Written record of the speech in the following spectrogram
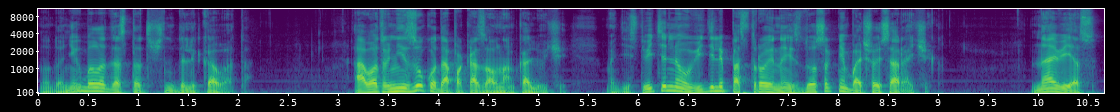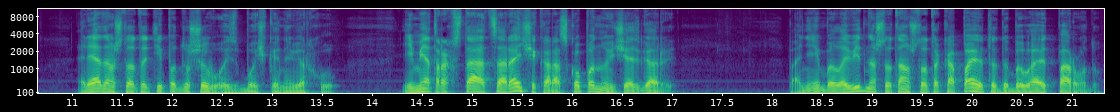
но до них было достаточно далековато. А вот внизу, куда показал нам колючий, мы действительно увидели построенный из досок небольшой сарайчик. Навес. Рядом что-то типа душевой с бочкой наверху. И метрах ста от сарайчика раскопанную часть горы. По ней было видно, что там что-то копают и добывают породу.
